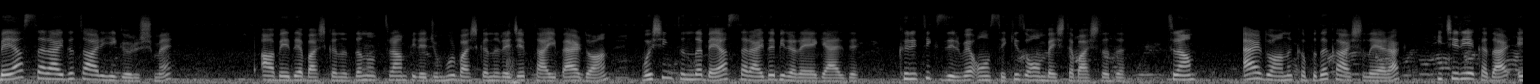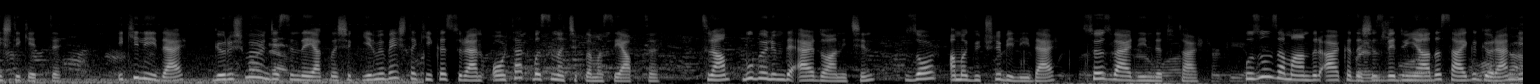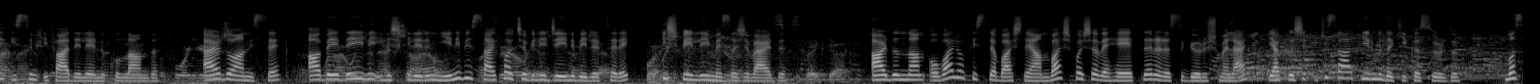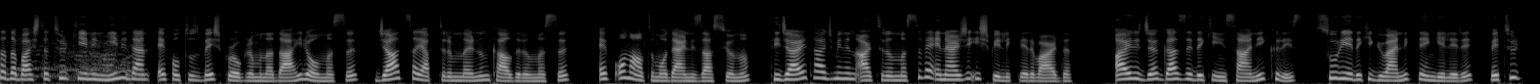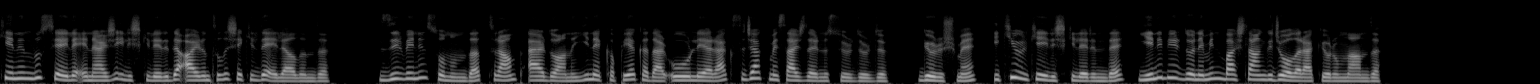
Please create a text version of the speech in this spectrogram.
Beyaz Saray'da tarihi görüşme, ABD Başkanı Donald Trump ile Cumhurbaşkanı Recep Tayyip Erdoğan, Washington'da Beyaz Saray'da bir araya geldi. Kritik zirve 18-15'te başladı. Trump, Erdoğan'ı kapıda karşılayarak içeriye kadar eşlik etti. İki lider, görüşme öncesinde yaklaşık 25 dakika süren ortak basın açıklaması yaptı. Trump, bu bölümde Erdoğan için zor ama güçlü bir lider, söz verdiğinde tutar. Uzun zamandır arkadaşız ve dünyada saygı gören bir isim ifadelerini kullandı. Erdoğan ise ABD ile ilişkilerin yeni bir sayfa açabileceğini belirterek işbirliği mesajı verdi. Ardından Oval Ofis'te başlayan baş başa ve heyetler arası görüşmeler yaklaşık 2 saat 20 dakika sürdü. Masada başta Türkiye'nin yeniden F-35 programına dahil olması, CAATSA yaptırımlarının kaldırılması, F-16 modernizasyonu, ticaret hacminin artırılması ve enerji işbirlikleri vardı. Ayrıca Gazze'deki insani kriz, Suriye'deki güvenlik dengeleri ve Türkiye'nin Rusya ile enerji ilişkileri de ayrıntılı şekilde ele alındı. Zirvenin sonunda Trump, Erdoğan'ı yine kapıya kadar uğurlayarak sıcak mesajlarını sürdürdü. Görüşme, iki ülke ilişkilerinde yeni bir dönemin başlangıcı olarak yorumlandı.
